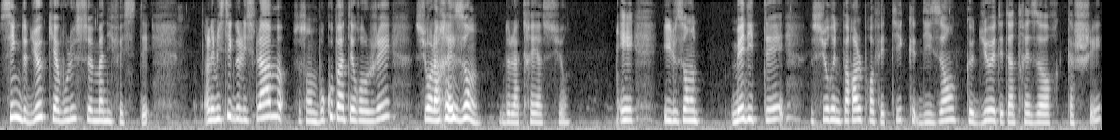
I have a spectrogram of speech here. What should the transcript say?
signe de Dieu qui a voulu se manifester les mystiques de l'islam se sont beaucoup interrogés sur la raison de la création. Et ils ont médité sur une parole prophétique disant que Dieu était un trésor caché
